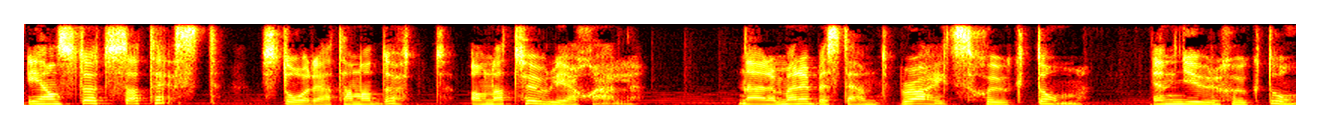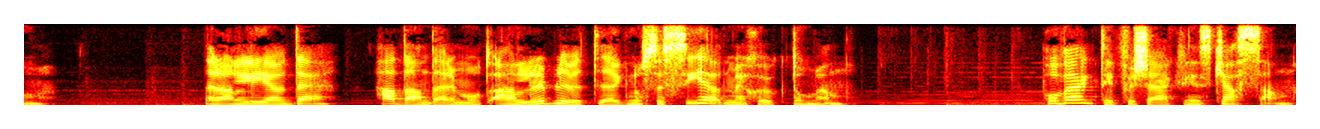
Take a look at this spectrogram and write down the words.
I hans dödsattest står det att han har dött av naturliga skäl. Närmare bestämt Brights sjukdom, en njursjukdom. När han levde hade han däremot aldrig blivit diagnostiserad med sjukdomen På väg till Försäkringskassan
